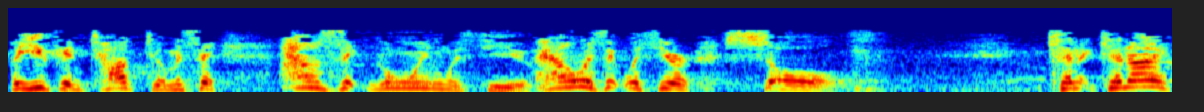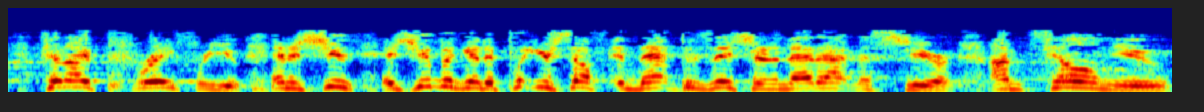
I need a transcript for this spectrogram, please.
but you can talk to them and say, how's it going with you? How is it with your soul? Can, can I, can I pray for you? And as you, as you begin to put yourself in that position, in that atmosphere, I'm telling you,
